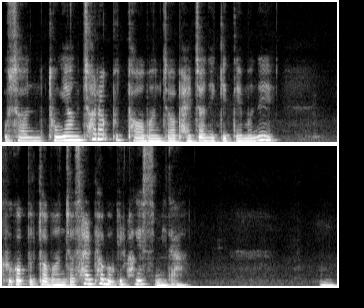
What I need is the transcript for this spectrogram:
우선 동양 철학부터 먼저 발전했기 때문에 그것부터 먼저 살펴보기로 하겠습니다. 음.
